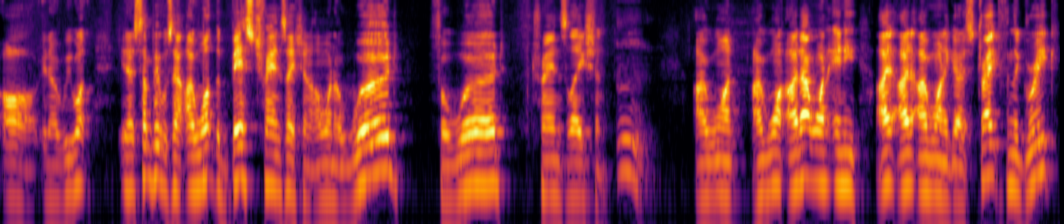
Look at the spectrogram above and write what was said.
"Oh, you know, we want." You know, some people say, "I want the best translation. I want a word for word translation. I want, I want, I don't want any. I, I, I want to go straight from the Greek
